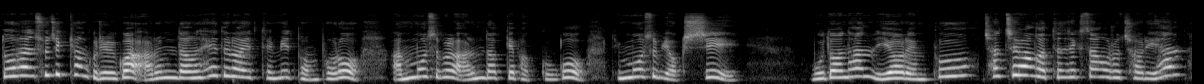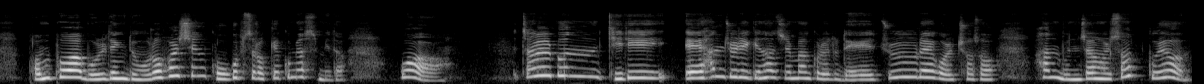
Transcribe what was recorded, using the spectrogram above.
또한 수직형 그릴과 아름다운 헤드라이트 및 범퍼로 앞모습을 아름답게 바꾸고 뒷모습 역시 모던한 rear lamp, 차체와 같은 색상으로 처리한 범퍼와 몰딩 등으로 훨씬 고급스럽게 꾸몄습니다. 와 짧은 길이의 한 줄이긴 하지만 그래도 네 줄에 걸쳐서 한 문장을 썼고요.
